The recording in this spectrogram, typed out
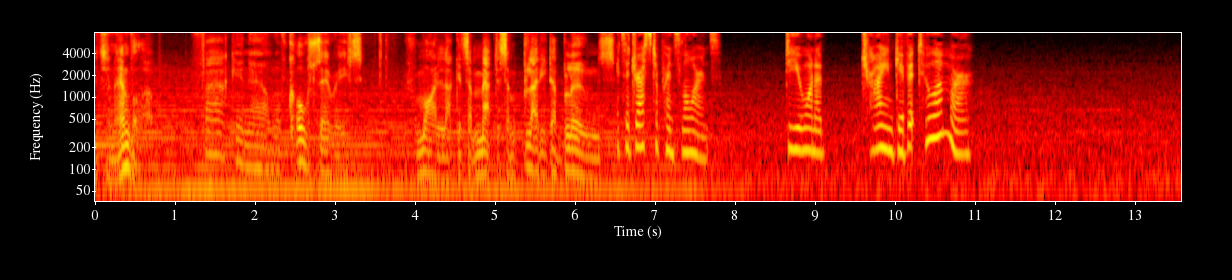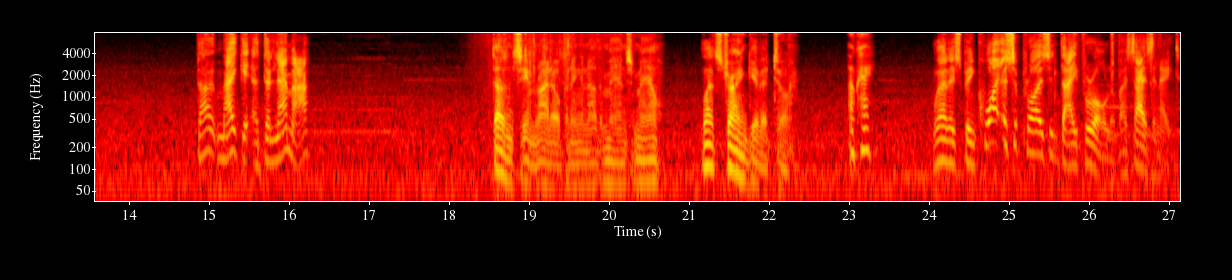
It's an envelope. Fucking hell, of course there is. For my luck, it's a map to some bloody doubloons. It's addressed to Prince Lawrence. Do you want to try and give it to him, or. Don't make it a dilemma. Doesn't seem right opening another man's mail. Let's try and give it to him. Okay. Well, it's been quite a surprising day for all of us, hasn't it?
